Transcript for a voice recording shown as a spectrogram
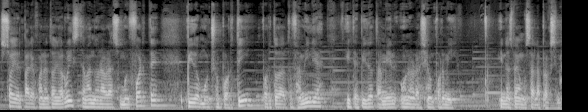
Soy el Padre Juan Antonio Ruiz, te mando un abrazo muy fuerte, pido mucho por ti, por toda tu familia y te pido también una oración por mí. Y nos vemos a la próxima.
